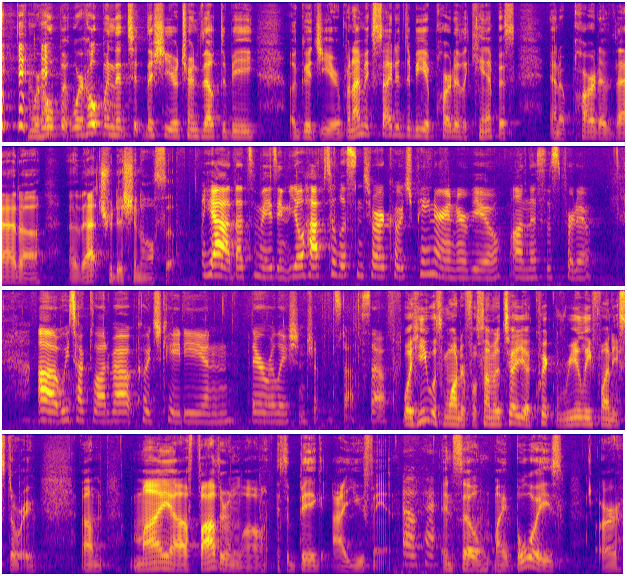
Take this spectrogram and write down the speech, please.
we're hoping we're hoping that t- this year turns out to be a good year. But I'm excited to be a part of the campus and a part of that uh, uh, that tradition also. Yeah, that's amazing. You'll have to listen to our Coach Painter interview on This is Purdue. Uh, we talked a lot about Coach Keady and their relationship and stuff. So, Well, he was wonderful. So I'm going to tell you a quick, really funny story. Um, my uh, father-in-law is a big IU fan. Okay. And so my boys are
